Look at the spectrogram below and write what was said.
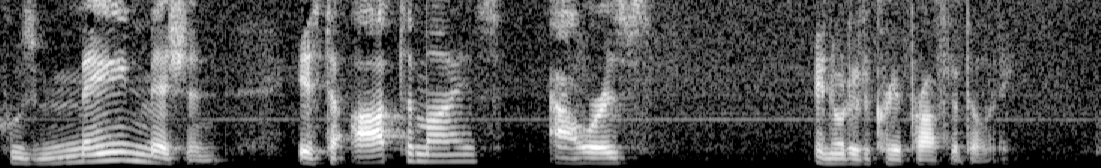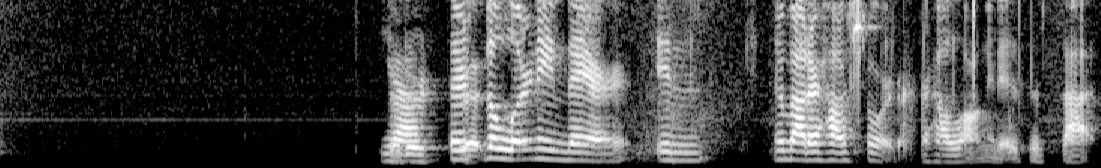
whose main mission is to optimize hours in order to create profitability. Yeah. There's bet- the learning there in no matter how short or how long it is. It's that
